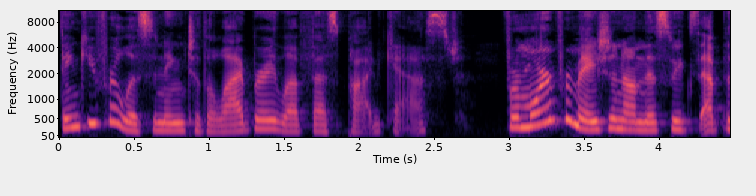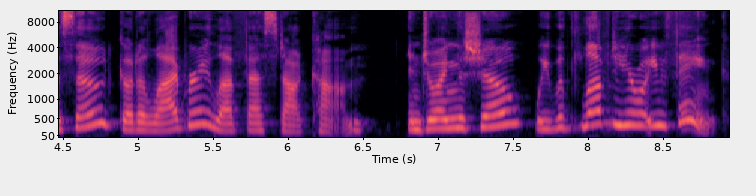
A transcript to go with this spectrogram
Thank you for listening to the Library Love Fest podcast. For more information on this week's episode, go to librarylovefest.com. Enjoying the show? We would love to hear what you think.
